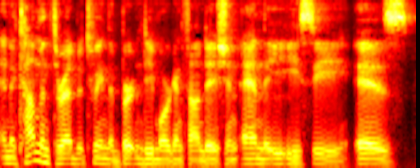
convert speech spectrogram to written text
And the common thread between the Burton D. Morgan Foundation and the EEC is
